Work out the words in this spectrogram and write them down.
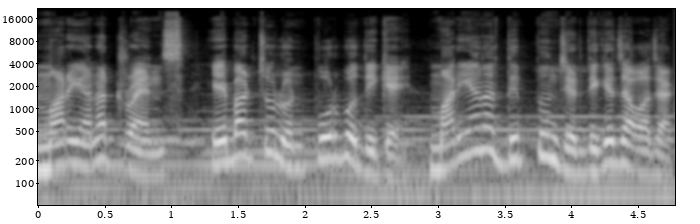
মারিয়ানা ট্রেন্স, এবার চলুন পূর্ব দিকে। মারিয়ানা দ্বীপপুঞ্জের দিকে যাওয়া যাক।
